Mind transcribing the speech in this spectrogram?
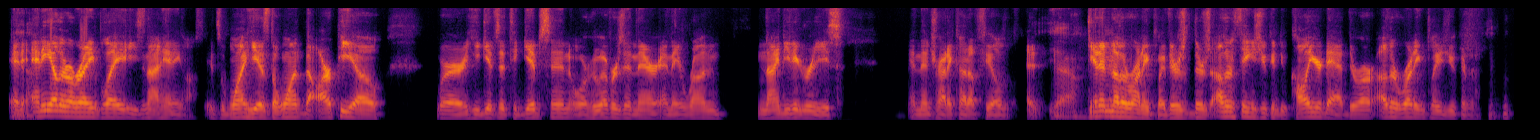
and Yeah. any other running play, he's not handing off. It's one. He has the one, the RPO, where he gives it to Gibson or whoever's in there, and they run 90 degrees, and then try to cut up field. Uh, yeah. Get another running play. There's there's other things you can do. Call your dad. There are other running plays you can run.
